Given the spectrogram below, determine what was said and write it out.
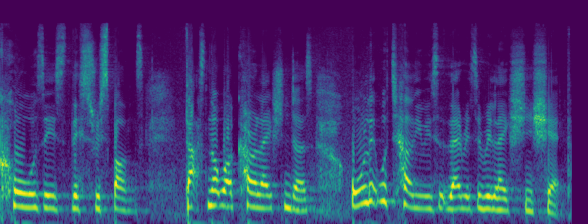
causes this response. That's not what correlation does. All it will tell you is that there is a relationship.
